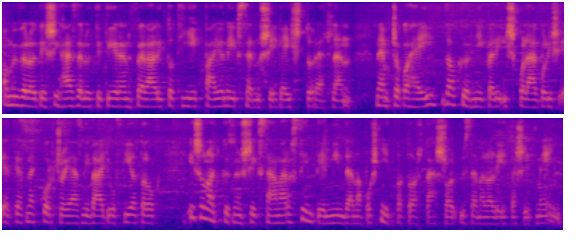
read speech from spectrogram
A művelődési ház előtti téren felállított jégpálya népszerűsége is töretlen. Nem csak a helyi, de a környékbeli iskolákból is érkeznek korcsolyázni vágyó fiatalok, és a nagy közönség számára szintén mindennapos nyitvatartással üzemel a létesítmény.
